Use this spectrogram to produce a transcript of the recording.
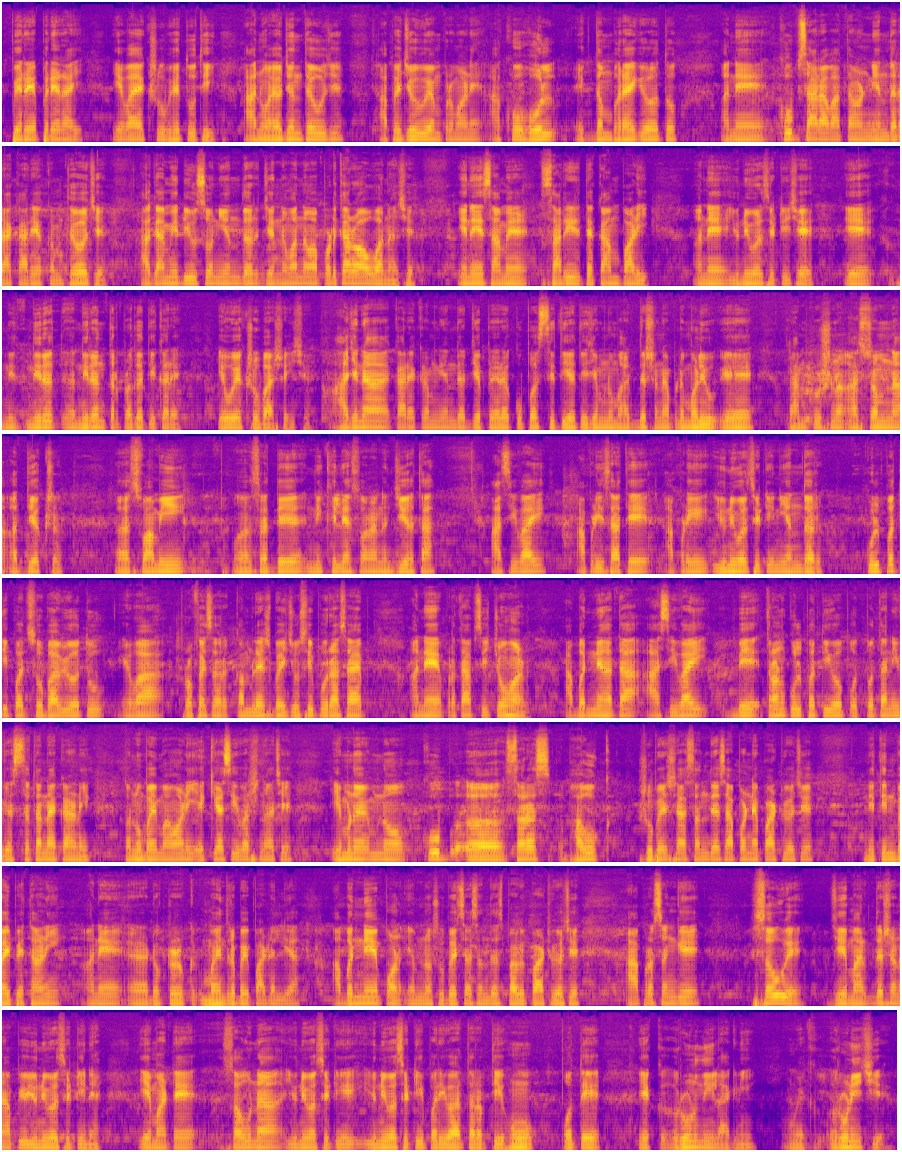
પ્રેરે, પ્રેરાય એવા એક શુભ હેતુથી આનું આયોજન થયું છે. આપે જોયું એમ પ્રમાણે આખો હોલ એકદમ ભરાઈ ગયો હતો અને ખૂબ સારા વાતાવરણની અંદર આ કાર્યક્રમ થયો છે. આગામી દિવસોની અંદર જે નવા નવા પડકારો આવવાના છે, એને સામે સારી રીતે કામ પાડી અને યુનિવર્સિટી છે એ નિરત, નિરંતર પ્રગતિ કરે એવો એક શુભાશય છે. આજના કાર્યક્રમની અંદર જે પ્રેરક ઉપસ્થિતિ હતી, જેમનું માર્ગદર્શન આપણે મળ્યું, એ રામકૃષ્ણ આશ્રમના અધ્યક્ષ સ્વામી શ્રદ્ધે નિખિલેશ્વરાનંદજી હતા. આ સિવાય આપણી સાથે આપણી યુનિવર્સિટીની અંદર કુલપતિ પદ શોભાવ્યું હતું એવા પ્રોફેસર કમલેશભાઈ જોશીપુરા સાહેબ અને પ્રતાપસિંહ ચૌહાણ આ બંને હતા. આ સિવાય બે, ત્રણ કુલપતિઓ પોતપોતાની વ્યસ્તતાના કારણે અનુભાઈ માવાણી એક્યાસી વર્ષના છે. એમણે એમનો ખૂબ સરસ, ભાવુક શુભેચ્છા સંદેશ આપણને પાઠવ્યો છે. નીતિનભાઈ પેથાણી અને ડૉક્ટર મહેન્દ્રભાઈ પાડલિયા આ બંનેએ પણ એમનો શુભેચ્છા સંદેશ પાઠવ્યો છે. આ પ્રસંગે સૌએ જે માર્ગદર્શન આપ્યું યુનિવર્સિટીને, એ માટે સૌના યુનિવર્સિટી યુનિવર્સિટી પરિવાર તરફથી હું પોતે એક ઋણની લાગણી હું એક ઋણી છીએ.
